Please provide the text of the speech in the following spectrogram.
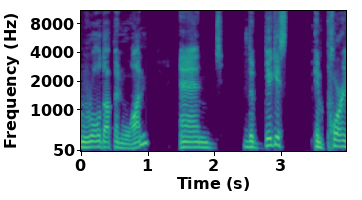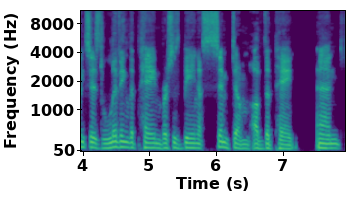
rolled up in one. And the biggest importance is living the pain versus being a symptom of the pain. And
